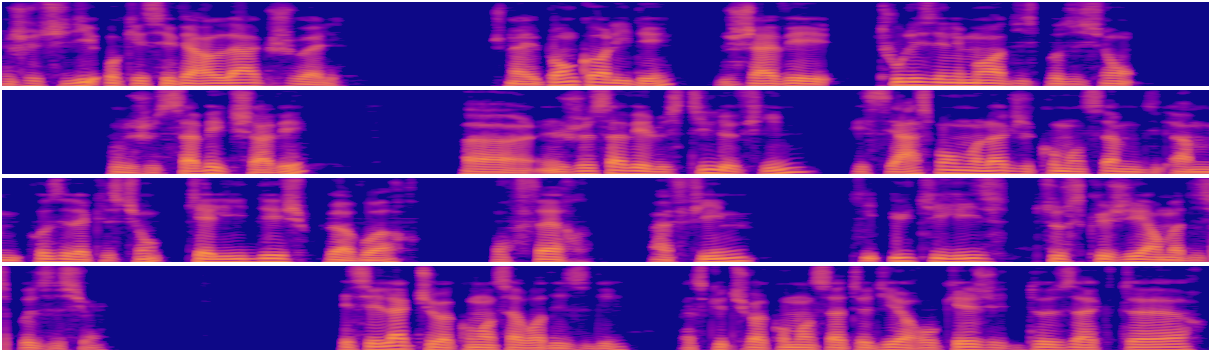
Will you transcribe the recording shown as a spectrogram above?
Je me suis dit, ok, c'est vers là que je veux aller. Je n'avais pas encore l'idée. J'avais tous les éléments à disposition que je savais que j'avais. Euh, je savais le style de film. Et c'est à ce moment-là que j'ai commencé à me, à me, poser la question, quelle idée je peux avoir pour faire un film qui utilise tout ce que j'ai à ma disposition. Et c'est là que tu vas commencer à avoir des idées. Parce que tu vas commencer à te dire, OK, j'ai deux acteurs.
